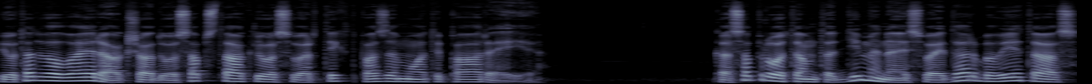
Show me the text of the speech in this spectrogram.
jo tad vēl vairāk šādos apstākļos var tikt pazemoti pārējie. Kā saprotam, tad ģimenēs vai darba vietās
